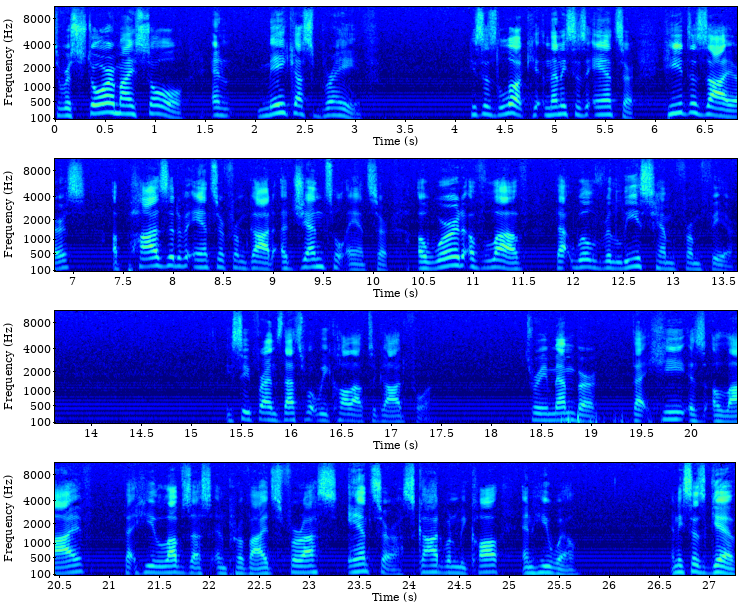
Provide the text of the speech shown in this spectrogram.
to restore my soul and make us brave. He says, Look, and then he says, Answer. He desires a positive answer from God, a gentle answer, a word of love that will release him from fear. You see, friends, that's what we call out to God for. To remember that He is alive, that He loves us and provides for us. Answer us, God, when we call, and He will. And He says, Give.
